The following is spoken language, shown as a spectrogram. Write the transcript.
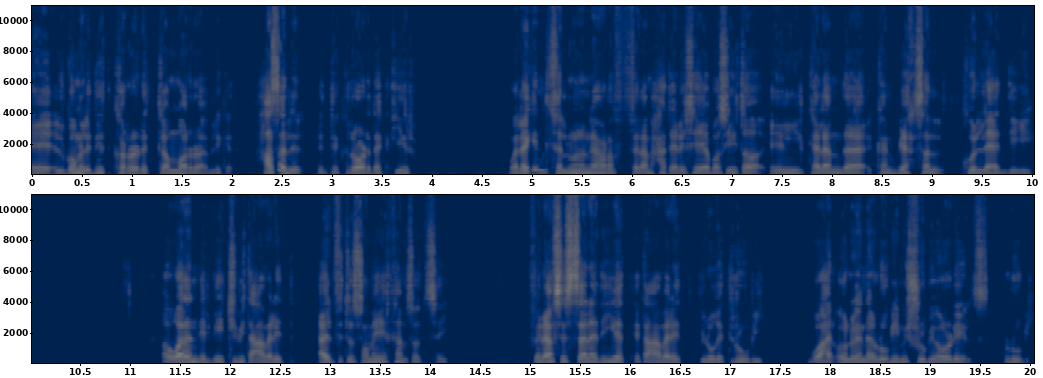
آه، الجملة دي اتكررت كام مرة قبل كده؟ حصل التكرار ده كتير ولكن خلونا نعرف في لمحة تاريخية بسيطة الكلام ده كان بيحصل كل قد إيه. اولا ال PHP اتعملت 1995 في نفس السنة ديت اتعملت لغة Ruby. وهنقول هنا Ruby مش Ruby أو Rails Ruby.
